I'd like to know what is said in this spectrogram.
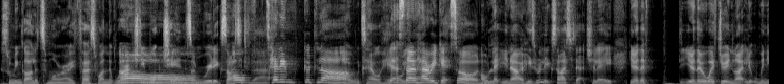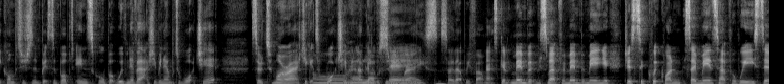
swimming gala tomorrow, first one that we're actually watching. So I'm really excited Oh, for that. tell him good luck. I will tell him. Let us I'll know how he gets on. I'll let you know. He's really excited actually. You know, they've you know, they're always doing like little mini competitions and bits and bobs in school, but we've never actually been able to watch it. So tomorrow I actually get to watch Oh, him in like a little swimming race. So that'll be fun. That's good. Remember, Samantha, remember me and you, just a quick one. So, me and Samantha, we used to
